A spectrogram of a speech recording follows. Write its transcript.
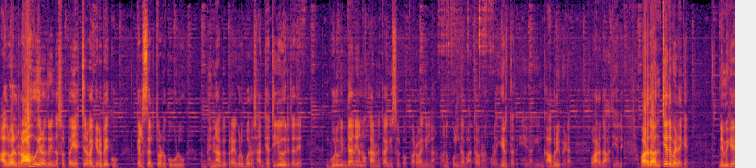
ಆದರೂ ಅಲ್ಲಿ ರಾಹು ಇರೋದರಿಂದ ಸ್ವಲ್ಪ ಎಚ್ಚರವಾಗಿರಬೇಕು. ಕೆಲಸದಲ್ಲಿ ತೊಡಕುಗಳು, ಭಿನ್ನಾಭಿಪ್ರಾಯಗಳು ಬರೋ ಸಾಧ್ಯತೆಯೂ ಇರ್ತದೆ. ಗುರುವಿದ್ದಾನೆ ಅನ್ನೋ ಕಾರಣಕ್ಕಾಗಿ ಸ್ವಲ್ಪ ಪರವಾಗಿಲ್ಲ, ಅನುಕೂಲದ ವಾತಾವರಣ ಕೂಡ ಇರ್ತದೆ. ಹೀಗಾಗಿ ಗಾಬರಿ ಬೇಡ ವಾರದ ಆದಿಯಲ್ಲಿ ವಾರದ ಅಂತ್ಯದ ವೇಳೆಗೆ ನಿಮಗೆ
